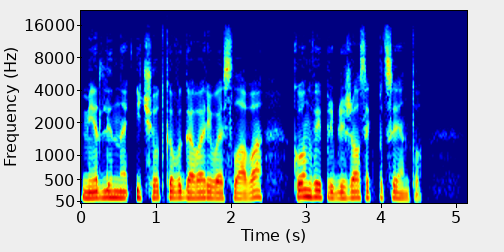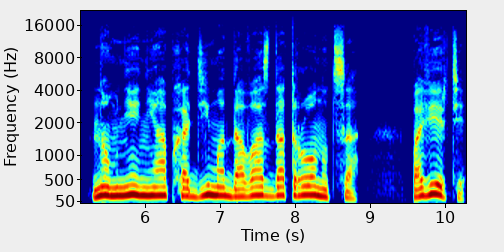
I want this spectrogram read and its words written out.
Медленно и четко выговаривая слова, Конвей приближался к пациенту. «Но мне необходимо до вас дотронуться. Поверьте,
